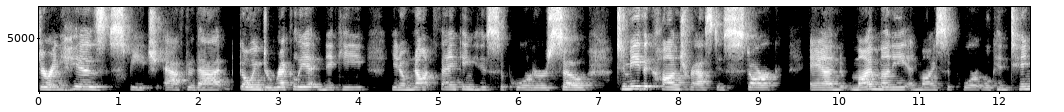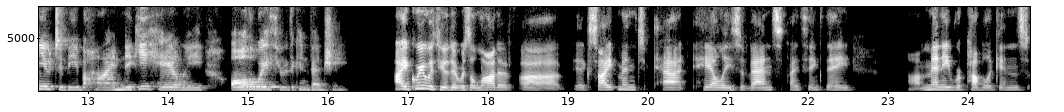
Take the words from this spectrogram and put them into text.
during his speech after that, going directly at Nikki, you know, not thanking his supporters. So to me, the contrast is stark. And my money and my support will continue to be behind Nikki Haley all the way through the convention. I agree with you. There was a lot of uh, excitement at Haley's events. I think they, uh, many Republicans,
